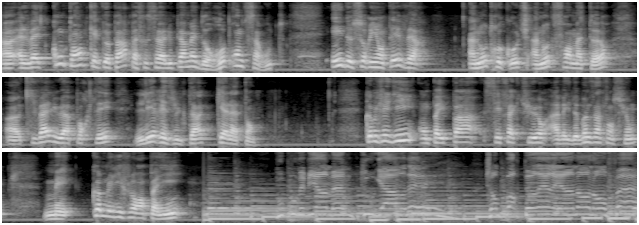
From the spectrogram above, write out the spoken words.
euh, elle va être contente quelque part parce que ça va lui permettre de reprendre sa route et de s'orienter vers un autre coach, un autre formateur euh, qui va lui apporter les résultats qu'elle attend. Comme je l'ai dit, on ne paye pas ses factures avec de bonnes intentions, mais comme le dit Florent Pagny, vous pouvez bien même tout garder j'emporterai rien en enfer.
